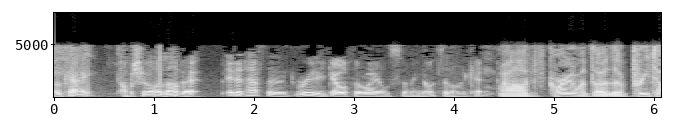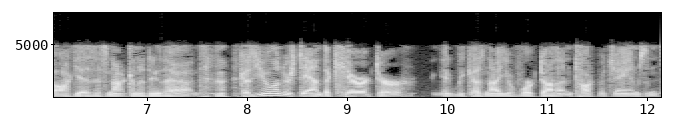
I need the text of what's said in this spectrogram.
Okay, I'm sure I love it. It'd have to really go off the rails for me not to like it. Well, according to what the, the pre-talk is, it's not going to do that because you understand the character because now you've worked on it and talked with James and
